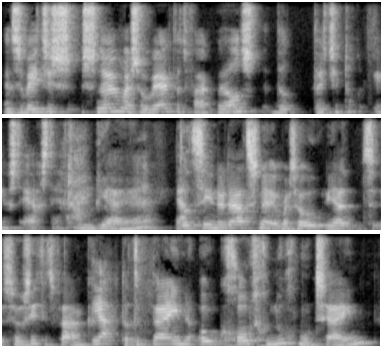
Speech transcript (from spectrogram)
En zo'n beetje sneu, maar zo werkt het vaak wel. Dat, dat je toch eerst ergens tegenaan moet ja, hè? Ja. Dat is inderdaad sneu, maar zo, ja, zo zit het vaak. Ja. Dat de pijn ook groot genoeg moet zijn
